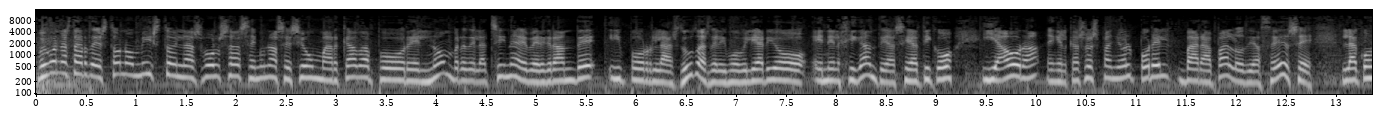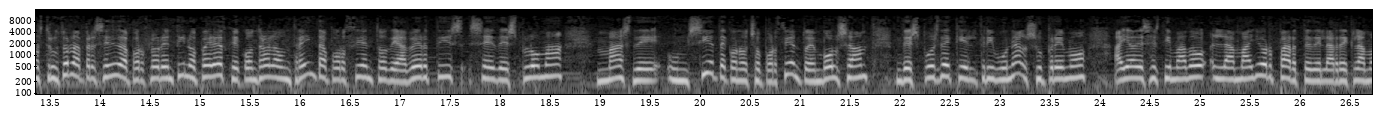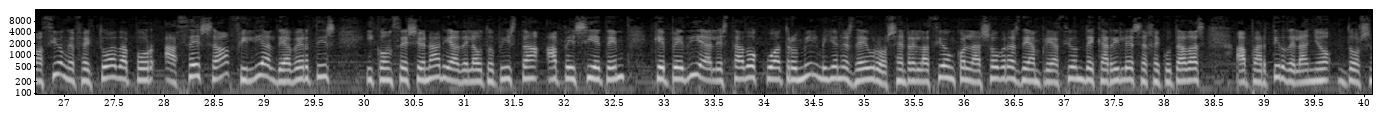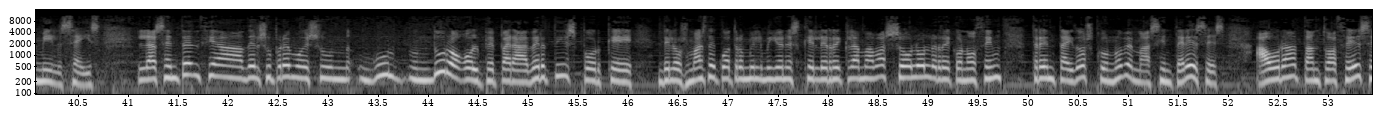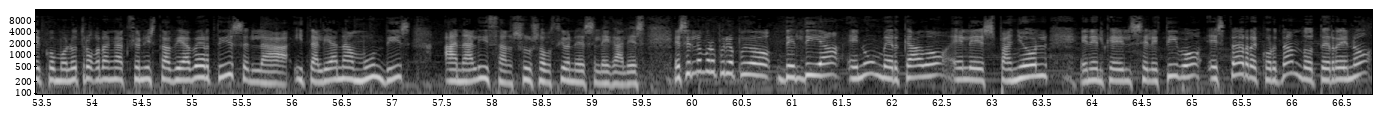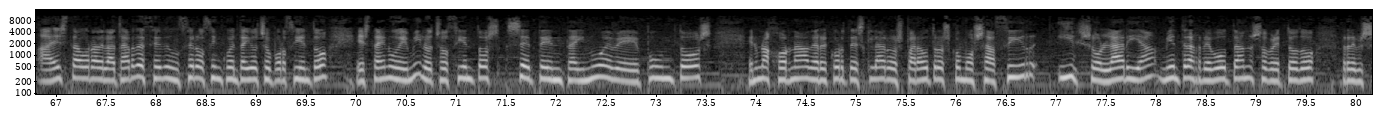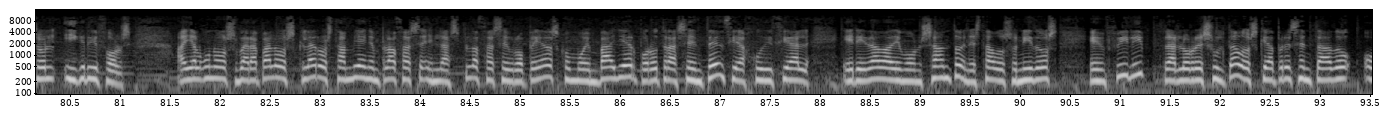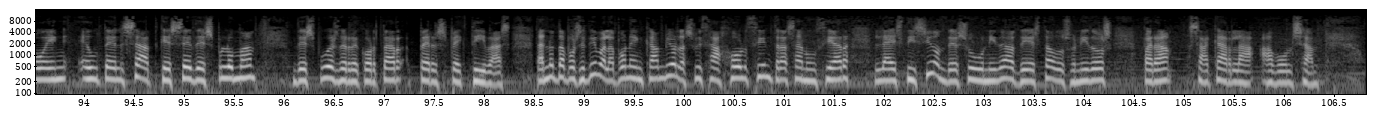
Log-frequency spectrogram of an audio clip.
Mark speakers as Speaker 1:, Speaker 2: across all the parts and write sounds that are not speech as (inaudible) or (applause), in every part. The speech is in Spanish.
Speaker 1: Muy buenas tardes. Tono mixto en las bolsas en una sesión marcada por el nombre de la China Evergrande y por las dudas del inmobiliario en el gigante asiático y ahora, en el caso español, por el varapalo de ACS. La constructora presidida por Florentino Pérez, que controla un 30% de Avertis, se desploma más de un 7,8% en bolsa después de que el Tribunal Supremo haya desestimado la mayor parte de la reclamación efectuada por ACESA, filial de Avertis, y concesionaria de la autopista AP7 que pedía al Estado 4.000 millones de euros en relación con las obras de ampliación de carriles ejecutadas a partir del año 2006. La sentencia del Supremo es un, duro golpe para Avertis porque de los más de 4.000 millones que le reclamaba solo le reconocen 32,9 más intereses. Ahora, tanto ACS como el otro gran accionista de Avertis, la italiana Mundis, analizan sus opciones legales. Es el nombre propio del día en un mercado, el español, en el que el selectivo está recortando terreno. A esta hora de la tarde cede un 0,58%, está en 9.879 puntos, en una jornada de recortes claros para otros como SACIR y Solaria, mientras rebotan sobre todo Repsol y Grifols. Hay algunos varapalos claros también en plazas en las plazas europeas, como en Bayer, por otra sentencia judicial heredada de Monsanto en Estados Unidos, en Philip, tras los resultados que ha presentado, o en Eutelsat, que se desploma después de recortar perspectivas. La nota positiva la pone en cambio la Suiza Holcim tras anunciar la escisión de su unidad de Estados Unidos para sacarla a bolsa.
